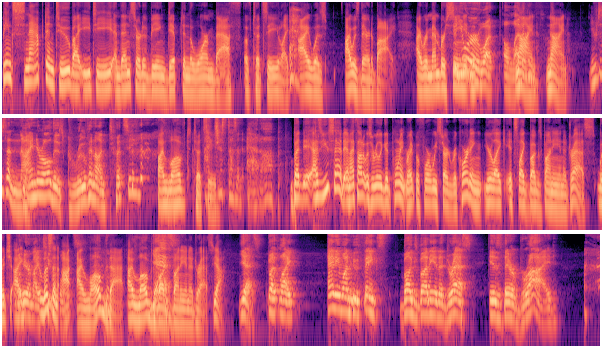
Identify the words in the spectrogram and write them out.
being snapped in two by ET and then sort of being dipped in the warm bath of Tootsie, like I was I was there to buy. I remember So seeing you it in were the, what, 11? nine. Nine. You're just a nine year old who's grooving on Tootsie? I loved Tootsie. It just doesn't add up. But as you said, and I thought it was a really good point right before we started recording, you're like, it's like Bugs Bunny in a dress, which I my two listen, I. I loved that. I loved Yes. Bugs Bunny in a dress. Yeah. Yes, but like anyone who thinks Bugs Bunny in a dress is their bride,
